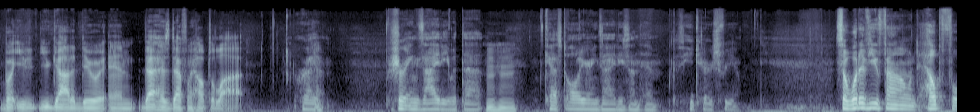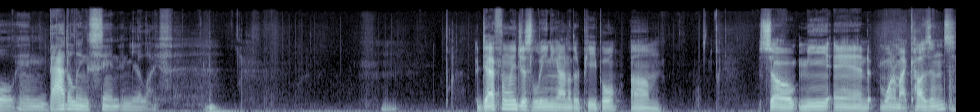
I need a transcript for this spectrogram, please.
but you you got to do it, and that has definitely helped a lot. right. For sure, anxiety with that. Mm-hmm. Cast all your anxieties on Him because He cares for you. So, what have you found helpful in battling sin in your life? definitely just leaning on other people. Um, so me and one of my cousins,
